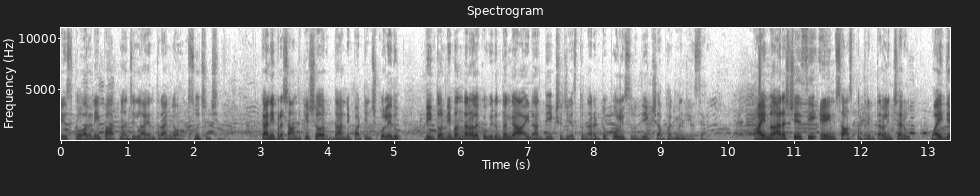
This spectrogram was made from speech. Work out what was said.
చేసుకోవాలని పాట్నా జిల్లా యంత్రాంగం సూచించింది. కానీ ప్రశాంత్ కిషోర్ దాన్ని పట్టించుకోలేదు. దీంతో నిబంధనలకు విరుద్ధంగా ఆయన దీక్ష చేస్తున్నారంటూ పోలీసులు దీక్ష భగ్నం చేశారు. ఆయన్ను అరెస్ట్ చేసి ఎయిమ్స్ ఆసుపత్రికి తరలించారు. వైద్య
